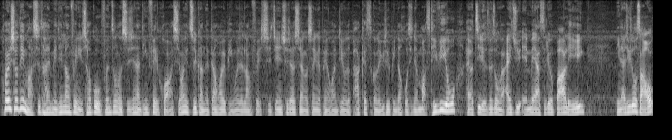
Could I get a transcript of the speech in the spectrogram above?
欢迎收听马斯台，每天浪费你超过五分钟的时间来听废话。喜欢有质感的干话与品味的浪费时间，睡觉时想有声音的朋友，欢迎订阅我的 Podcast 跟我的 YouTube 频道火星的 Mars TV 哦。还有记得追踪我的 IG MAS 六八零。你的 IG 多少？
